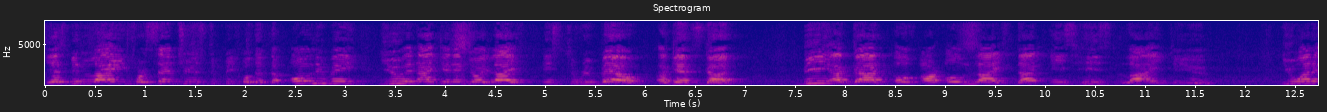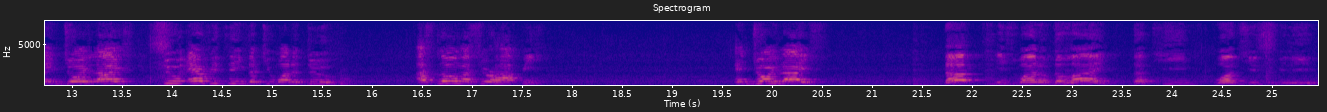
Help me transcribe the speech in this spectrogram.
He has been lying for centuries to people that the only way you and I can enjoy life is to rebel against God. Be a God of our own life. That is his lie to you. You want to enjoy life? Do everything that you want to do. As long as you're happy. Enjoy life. That is one of the lies that he wants you to believe.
